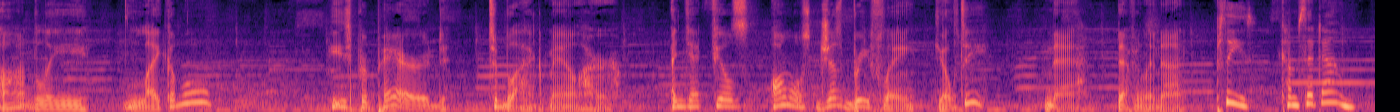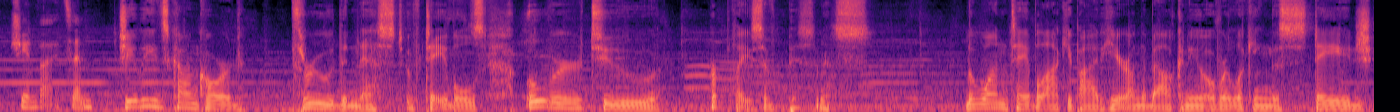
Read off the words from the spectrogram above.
oddly likable. He's prepared to blackmail her, and yet feels almost just briefly guilty? Nah, definitely not. Please, come sit down, she invites him. She leads Concord through the nest of tables over to her place of business. The one table occupied here on the balcony overlooking the stage,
